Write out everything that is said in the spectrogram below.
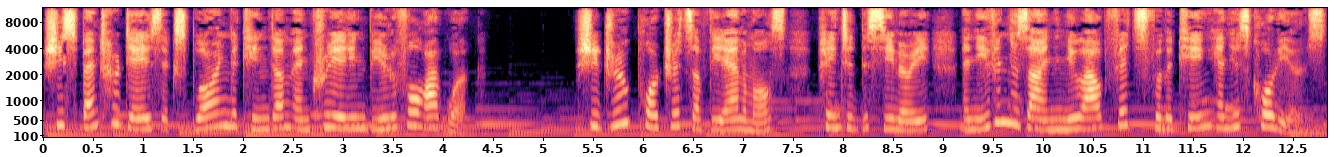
She spent her days exploring the kingdom and creating beautiful artwork. She drew portraits of the animals, painted the scenery, and even designed new outfits for the king and his courtiers.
